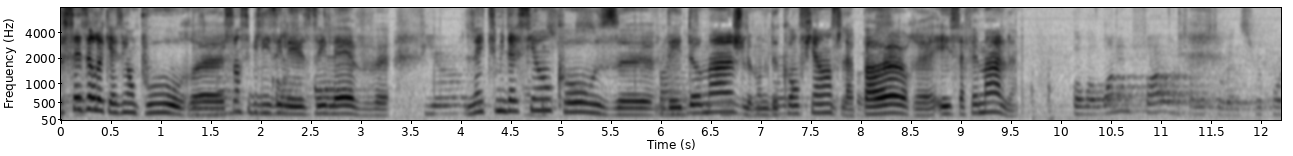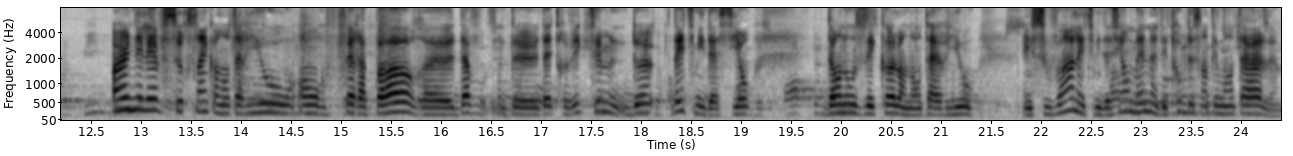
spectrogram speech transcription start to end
saisir l'occasion pour euh, sensibiliser les élèves. L'intimidation cause euh, des dommages, le manque de confiance, la peur, euh, et ça fait mal. Un élève sur cinq en Ontario ont fait rapport d'être victime d'intimidation dans nos écoles en Ontario. Et souvent, l'intimidation mène à des troubles de santé mentale.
